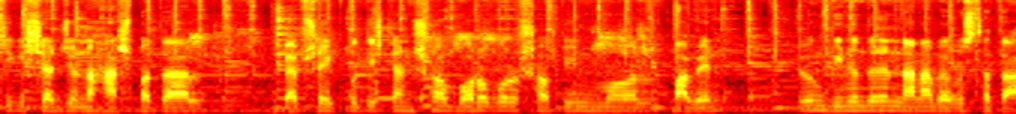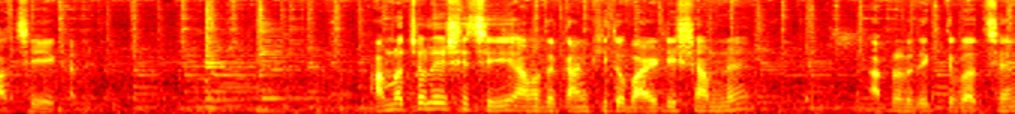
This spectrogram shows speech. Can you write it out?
চিকিৎসার জন্য হাসপাতাল, ব্যবসায়িক প্রতিষ্ঠান সহ বড় বড় শপিং মল পাবেন এবং বিনোদনের নানা ব্যবস্থা তো আছেই এখানে। আমরা চলে এসেছি আমাদের কাঙ্ক্ষিত বাড়িটির সামনে। আপনারা দেখতে পাচ্ছেন,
